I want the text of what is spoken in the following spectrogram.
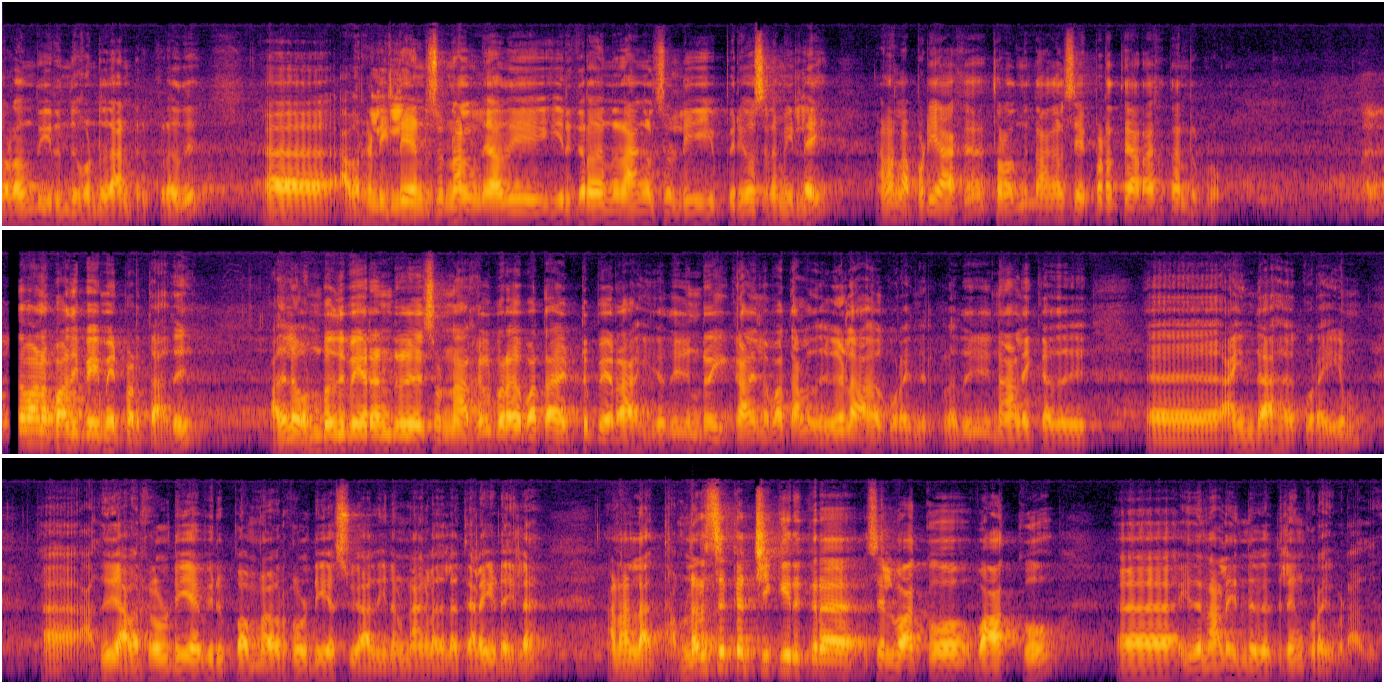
தொடர்ந்து இருந்து கொண்டு தான் இருக்கிறது அவர்கள் இல்லை என்று சொன்னால் அது இருக்கிறது என்று நாங்கள் சொல்லி பிரயோசனம் இல்லை. ஆனால் அப்படியாக தொடர்ந்து நாங்கள் செயற்பட தயாராகத்தான் இருக்கிறோம். மொத்தமான பாதிப்பையும் ஏற்படுத்தாது. அதில் ஒன்பது பேர் என்று சொன்னார்கள். பிறகு பார்த்தா எட்டு பேர் ஆகியது. இன்றைக்கு காலையில் பார்த்தால் அது ஏழாக குறைந்திருக்கிறது. நாளைக்கு அது ஐந்தாக குறையும். அது அவர்களுடைய விருப்பம் அவர்களுடைய சுயாதீனம் நாங்கள் அதில் தலையிடையில் ஆனால் தமிழரசு கட்சிக்கு இருக்கிற செல்வாக்கோ வாக்கோ இதனால் எந்த விதத்திலையும் குறைபடாது.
